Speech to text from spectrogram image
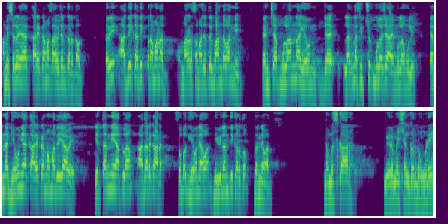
आम्ही सगळे या कार्यक्रमाचं आयोजन करत आहोत. तरी अधिक अधिक प्रमाणात मराठा समाजातील बांधवांनी त्यांच्या मुलांना घेऊन जे लग्नास इच्छुक मुलं जे आहे मुला मुली त्यांना घेऊन या कार्यक्रमामध्ये यावे. येताना आपला आधार कार्ड सोबत घेऊन यावं ही विनंती करतो. धन्यवाद. नमस्कार. मी रमेश शंकर धोंगडे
